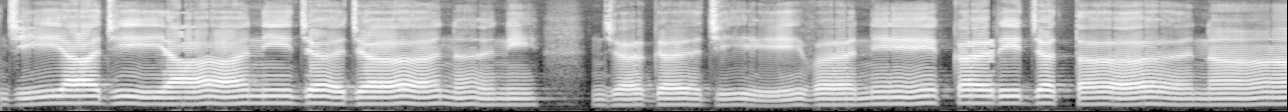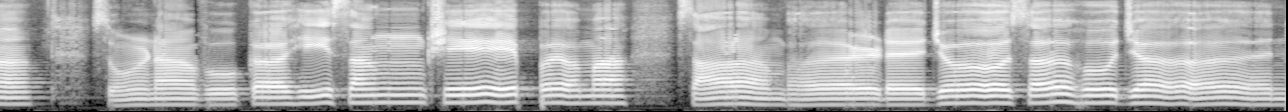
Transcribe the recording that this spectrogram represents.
जिया जि जियानि जननि जगजीवने करिजतन सुणवु कहि संक्षेपमा मा सम्भडजो सहजन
